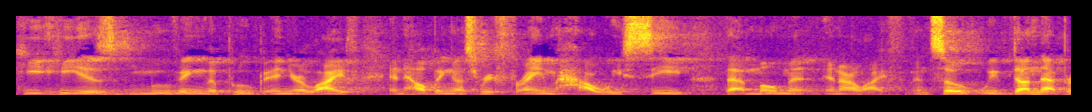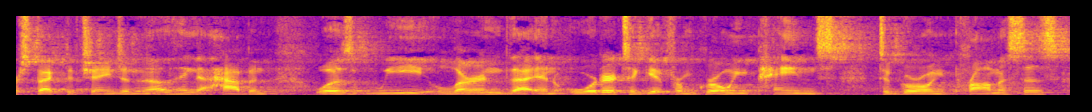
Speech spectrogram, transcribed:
He, he is moving the poop in your life and helping us reframe how we see that moment in our life. And so we've done that perspective change. And another thing that happened was we learned that in order to get from growing pains to growing promises,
